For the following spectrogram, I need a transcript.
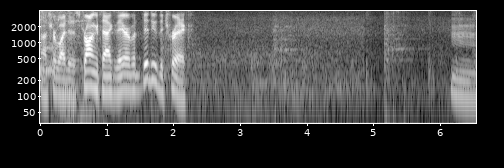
Not sure why I did a strong attack there, but it did do the trick. Hmm.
